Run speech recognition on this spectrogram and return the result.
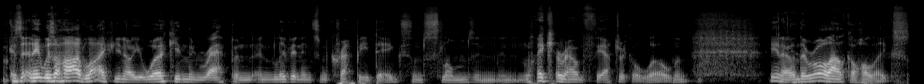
Because and it was a hard life, you know. You're working in rep and, and living in some crappy digs, some slums in, in like around theatrical world, and you know, and they're all alcoholics.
